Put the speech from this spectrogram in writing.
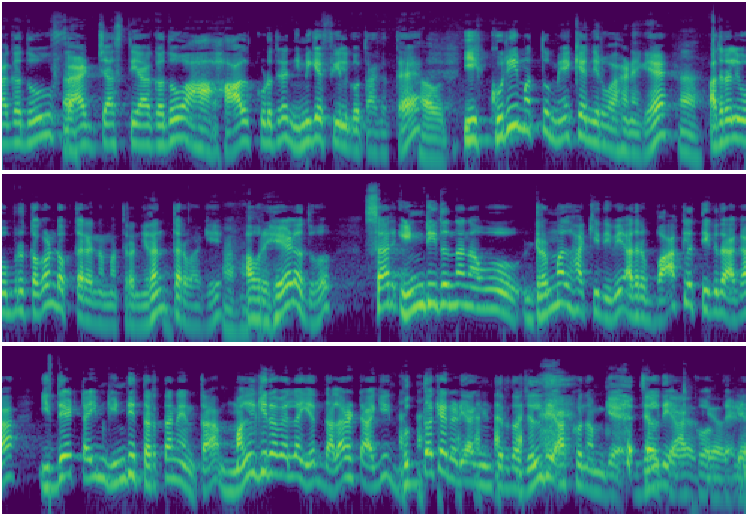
ಆಗೋದು ಫ್ಯಾಟ್ ಜಾಸ್ತಿ ಆಗೋದು ಆ ಹಾಲು ಕುಡಿದ್ರೆ ನಿಮಗೆ ಫೀಲ್ ಗೊತ್ತಾಗುತ್ತೆ. ಈ ಕುರಿ ಮತ್ತು ಮೇಕೆ ನಿರ್ವಹಣೆಗೆ. ಅದರಲ್ಲಿ ಒಬ್ರು ತಗೊಂಡೋಗ್ತಾರೆ ನಮ್ಮ ಹತ್ರ ನಿರಂತರವಾಗಿ. ಅವ್ರು ಹೇಳೋದು ಸರ್ ಹಿಂಡಿದನ್ನ ನಾವು ಡ್ರಮ್ಮಲ್ಲಿ ಹಾಕಿದೀವಿ ಅದರ ಬಾಕ್ಲು ತೆಗೆದಾಗ ಇದೇ ಟೈಮ್ ಹಿಂಡಿ ತರ್ತಾನೆ ಅಂತ ಮಲ್ಗಿರವೆಲ್ಲ ಎದ್ದು ಅಲರ್ಟ್ ಆಗಿ ಗುದ್ದಕ್ಕೆ ರೆಡಿ ಆಗಿ ನಿಂತಿರ್ತಾವೆ ಜಲ್ದಿ ಹಾಕು ನಮ್ಗೆ ಜಲ್ದಿ ಹಾಕು ಅಂತ ಹೇಳಿ.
